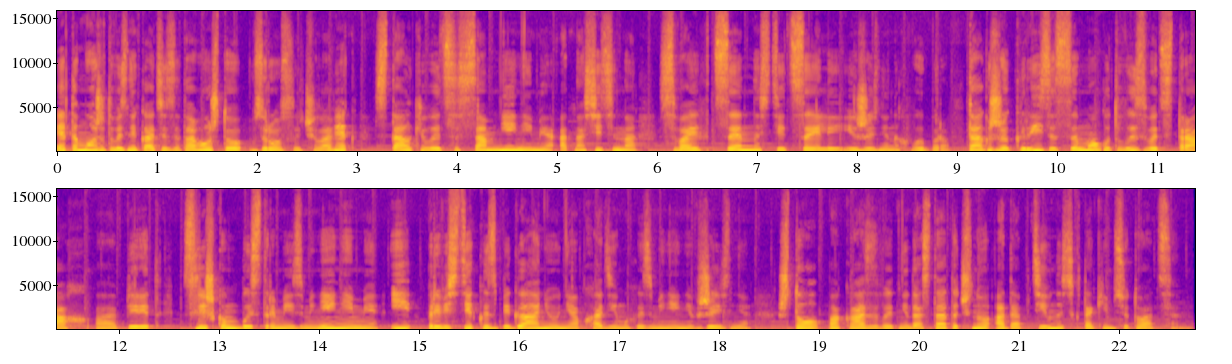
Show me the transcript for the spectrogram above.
Это может возникать из-за того, что взрослый человек сталкивается с сомнениями относительно своих ценностей, целей и жизненных выборов. Также кризисы могут вызвать страх а, перед слишком быстрыми изменениями и привести к избеганию необходимых изменений в жизни, что показывает недостаточную адаптивность к таким ситуациям.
